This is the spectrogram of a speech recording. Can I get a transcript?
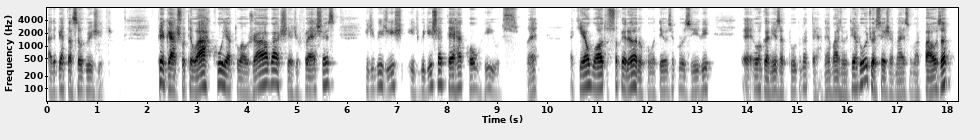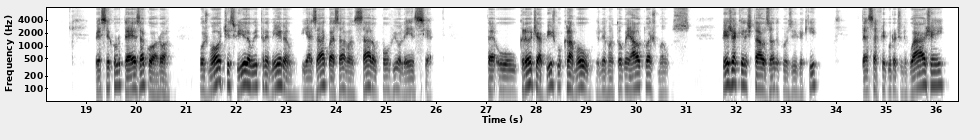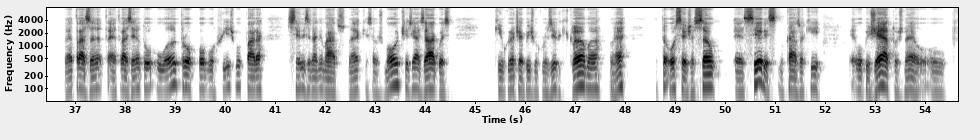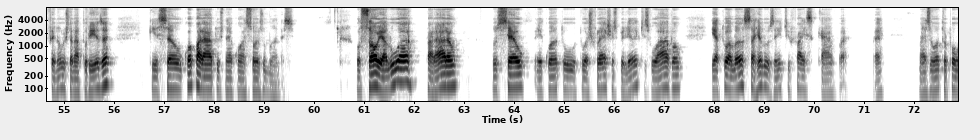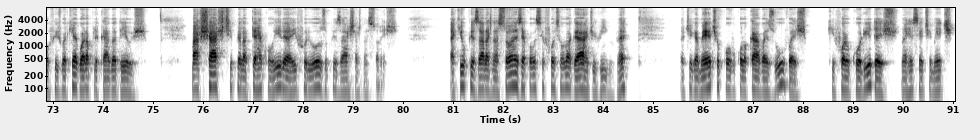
à libertação do Egito. pegaste o teu arco e a tua aljava, cheia de flechas, e dividiste, e dividiste a terra com rios. Né? Aqui é o modo soberano, como Deus, inclusive, é, organiza tudo na terra. Né? Mais um interlúdio, ou seja, mais uma pausa. Versículo 10 agora. Ó. Os montes viram e tremeram, e as águas avançaram com violência. É, o grande abismo clamou e levantou bem alto as mãos. Veja que ele está usando, inclusive, aqui, dessa figura de linguagem, né, trazendo, é, trazendo o antropomorfismo para seres inanimados, né, que são os montes e as águas, que o grande abismo, inclusive, que clama, não é? Então, ou seja, são é, seres, no caso aqui, é, objetos, né, ou, fenômenos da natureza, que são comparados né, com ações humanas. O sol e a lua pararam no céu enquanto tuas flechas brilhantes voavam e a tua lança reluzente faiscava. Né? Mas o antropomorfismo aqui agora aplicado a Deus. Marchaste pela terra com ira e furioso pisaste as nações. Aqui o pisar as nações é como se fosse um lagar de vinho, né? Antigamente o povo colocava as uvas que foram colhidas né, recentemente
